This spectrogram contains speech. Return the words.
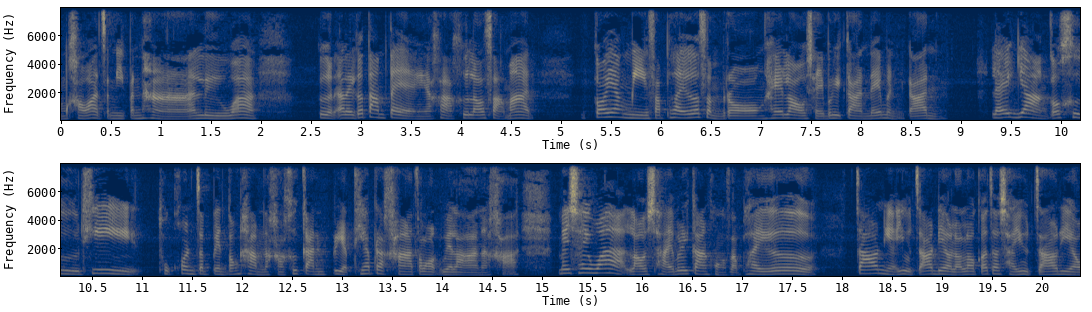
ำเขาอาจจะมีปัญหาหรือว่าเกิดอะไรก็ตามแต่เงี้ยค่ะ คือเราสามารถก็ยังมีซัพพลายเออร์สำรองให้เราใช้บริการได้เหมือนกัน และอีกอย่างก็คือที่ทุกคนจำเป็นต้องทำนะคะ คือการเปรียบเทียบราคาตลอดเวลานะคะ ไม่ใช่ว่าเราใช้บริการของซัพพลายเออร์ เจ้าเนี้ยอยู่เจ้าเดียวแล้วเราก็จะใช้อยู่เจ้าเดียว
